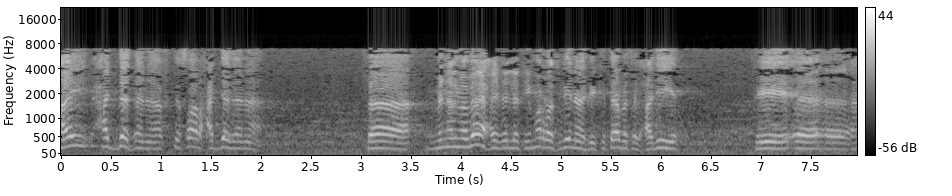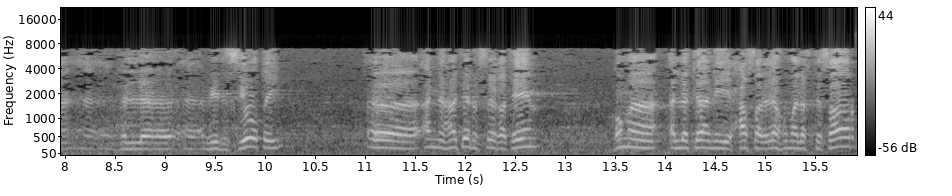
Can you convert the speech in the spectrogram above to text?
أي حدثنا اختصار حدثنا. فمن المباحث التي مرت بنا في كتابة الحديث في آه، آه، في آه، في السيوطي أن هاتين الصيغتين هما اللتان حصل لهما الاختصار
